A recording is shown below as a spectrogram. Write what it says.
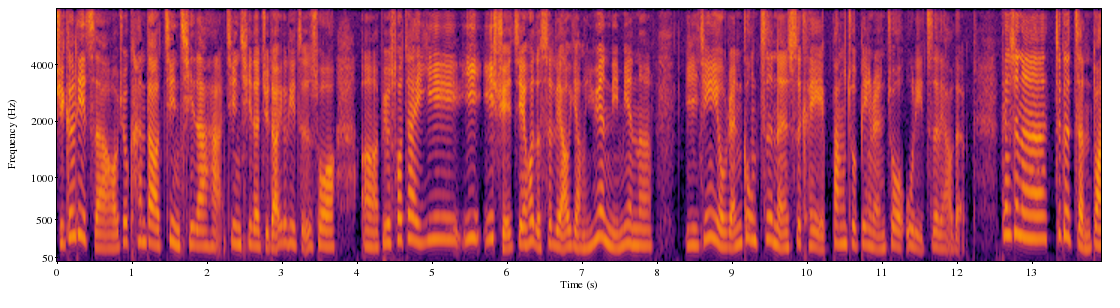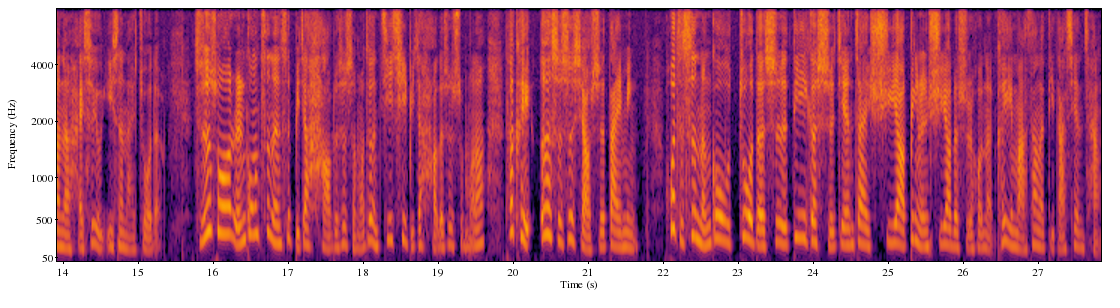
举个例子啊，我就看到近期的哈，近期的举到一个例子是说，呃，比如说在医医医学界或者是疗养院里面呢，已经有人工智能是可以帮助病人做物理治疗的，但是呢，这个诊断呢还是由医生来做的。只是说人工智能是比较好的是什么？这种机器比较好的是什么呢？它可以二十四小时待命，或者是能够做的是第一个时间在需要病人需要的时候呢，可以马上的抵达现场。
